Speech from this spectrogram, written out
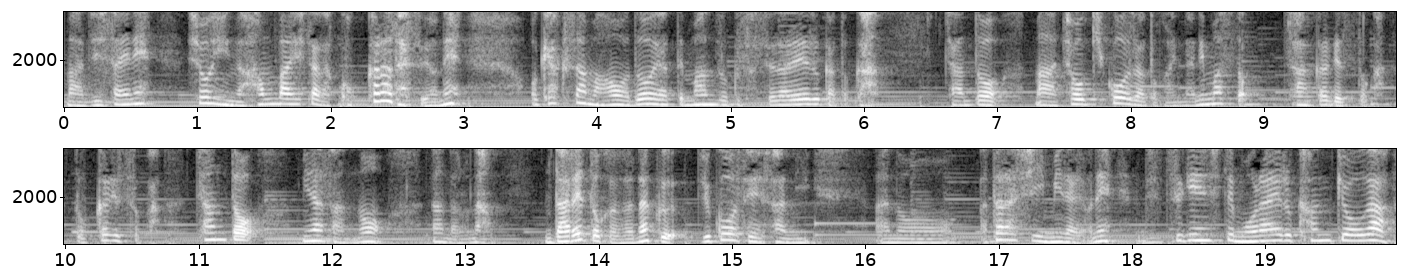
まあ実際ね商品が販売したらこっからですよね。お客様をどうやって満足させられるかとかちゃんと、まあ、長期講座とかになりますと3ヶ月とか6ヶ月とかちゃんと皆さんのなんだろうな誰とかがなく受講生さんにあの新しい未来をね実現してもらえる環境が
